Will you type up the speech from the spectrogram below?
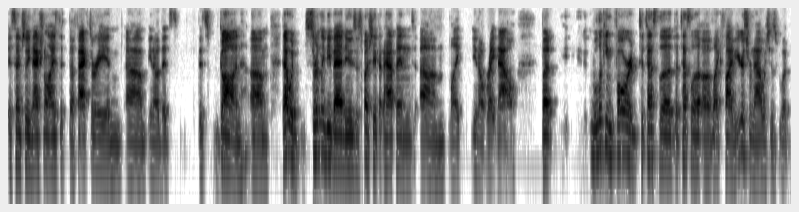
essentially nationalized the, the factory and um, you know that's it's gone. Um, that would certainly be bad news, especially if it happened um, like you know right now. But looking forward to Tesla, the Tesla of like five years from now, which is what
